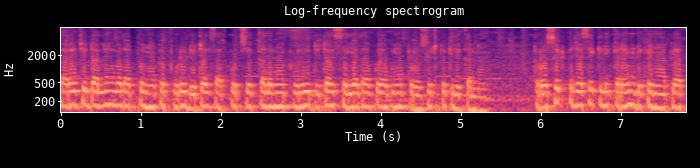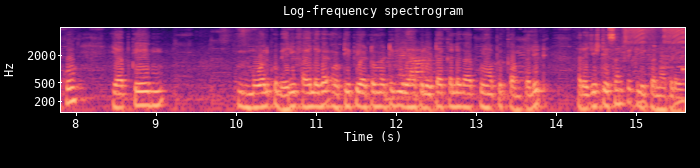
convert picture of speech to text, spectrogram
सारी चीज़ डालने के बाद आपको यहाँ पे पूरी डिटेल्स आपको चेक कर लेना है। पूरी डिटेल्स सही है तो आपको आपको यहाँ प्रोसीड पे क्लिक करना है। प्रोसीड पे जैसे क्लिक करेंगे, देखिए यहाँ पे आपको, ये आपके मोबाइल को वेरीफाई लगा ओ टी पी ऑटोमेटिकली यहाँ पर डेटा कर लेगा, आपको यहाँ पे कंप्लीट रजिस्ट्रेशन पे क्लिक करना पड़ेगा।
